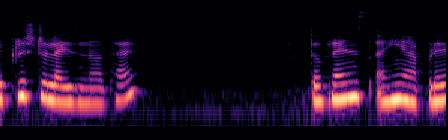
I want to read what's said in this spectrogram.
એ ક્રિસ્ટલાઇઝ ન થાય. તો ફ્રેન્ડ્સ અહીં આપણે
